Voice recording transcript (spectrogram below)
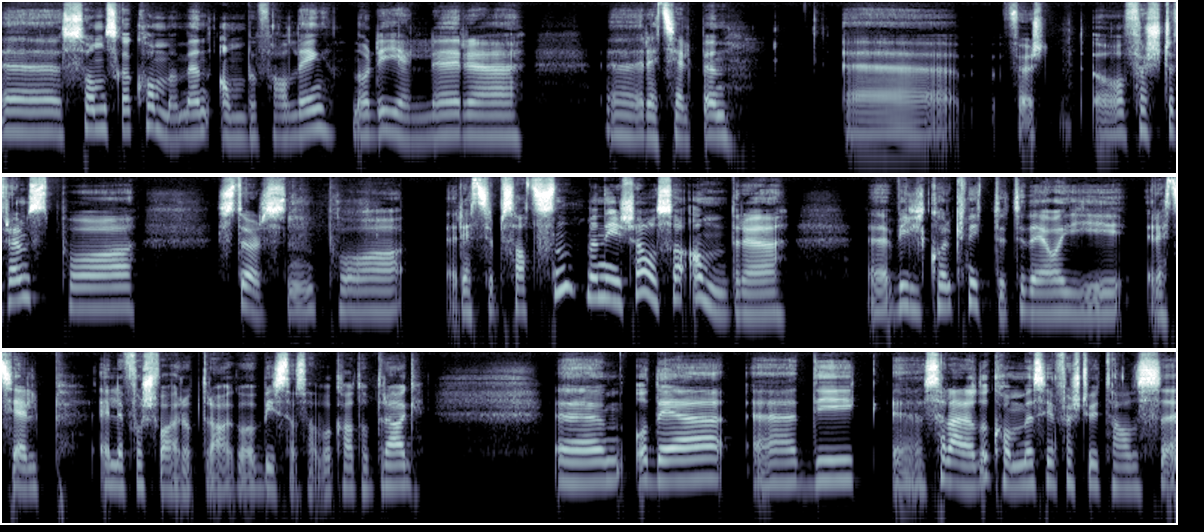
eh, som skal komme med en anbefaling når det gjelder rettshjelpen. Og først og fremst på størrelsen på rettshjelpssatsen, men gir seg også andre Eh, vilkår knyttet til det å gi rettshjelp eller forsvareroppdrag og bistandsadvokatoppdrag. Um, og det, uh, de, uh, Salærrådet kom med sin første uttalelse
